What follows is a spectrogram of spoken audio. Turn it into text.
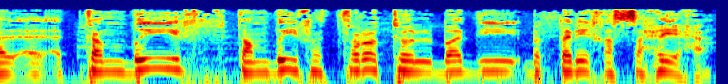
التنظيف تنظيف ال throttle body بالطريقة الصحيحة.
